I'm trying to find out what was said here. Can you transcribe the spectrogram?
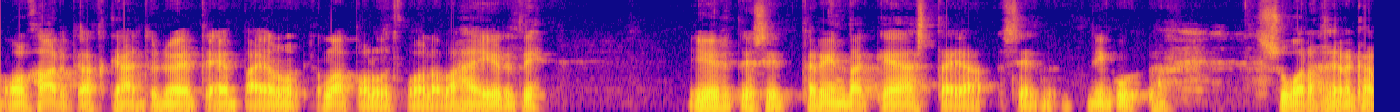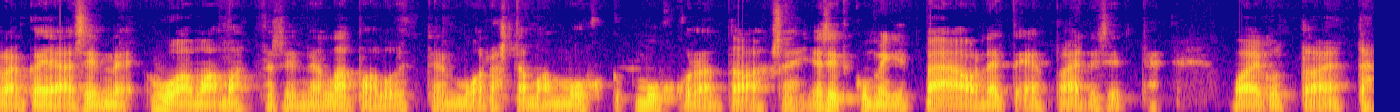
on hartiat kääntynyt eteenpäin, ja lapaluut voi olla vähän irti, irti sitten rintakehästä ja sen niin kuin suora selkäranka jää sinne huomaamatta sinne lapaluiden muodostaman muh- muhkuran taakse. Ja sitten kumminkin pää on eteenpäin, niin sitten vaikuttaa, että,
